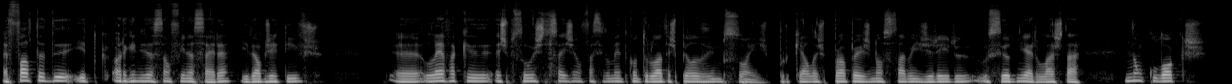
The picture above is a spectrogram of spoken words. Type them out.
A falta de organização financeira e de objetivos eh, leva a que as pessoas sejam facilmente controladas pelas emoções, porque elas próprias não sabem gerir o, o seu dinheiro. Lá está. Não coloques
